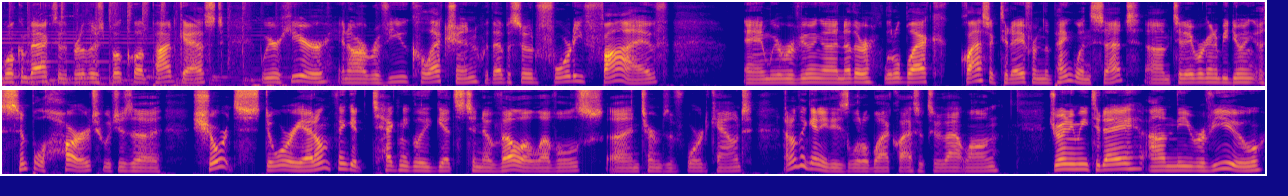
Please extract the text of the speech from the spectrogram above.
And welcome back to the Brothers Book Club podcast. We're here in our review collection with episode 45, and we're reviewing another Little Black classic today from the Penguin set. Um, today we're going to be doing A Simple Heart, which is a short story. I don't think it technically gets to novella levels uh, in terms of word count. I don't think any of these Little Black classics are that long. Joining me today on the review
